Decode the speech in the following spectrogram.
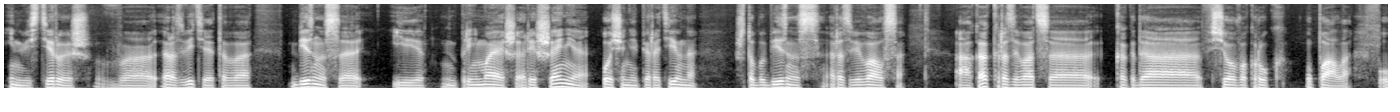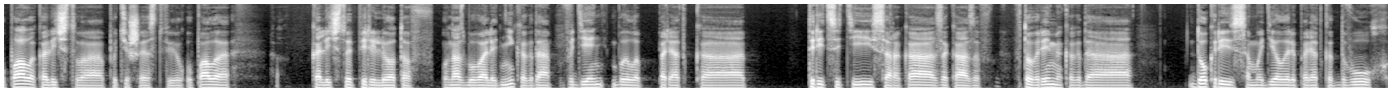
инвестируешь в развитие этого бизнеса и принимаешь решения очень оперативно, чтобы бизнес развивался. А как развиваться, когда все вокруг упало. Упало количество путешествий, упало количество перелетов. У нас бывали дни, когда в день было порядка 30-40 заказов. В то время, когда до кризиса мы делали порядка двух,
